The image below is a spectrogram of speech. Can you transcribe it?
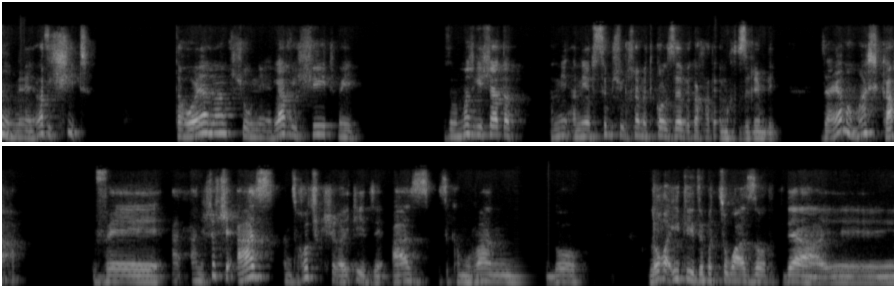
נעלב אישית. אתה רואה עליו שהוא נעלב אישית, מ... זה ממש גישת, אני, אני עושה בשבילכם את כל זה וככה אתם מחזירים לי. זה היה ממש ככה. ואני חושבת שאז, אני זוכרת שכשראיתי את זה אז, זה כמובן לא, לא ראיתי את זה בצורה הזאת, אתה יודע, אה,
